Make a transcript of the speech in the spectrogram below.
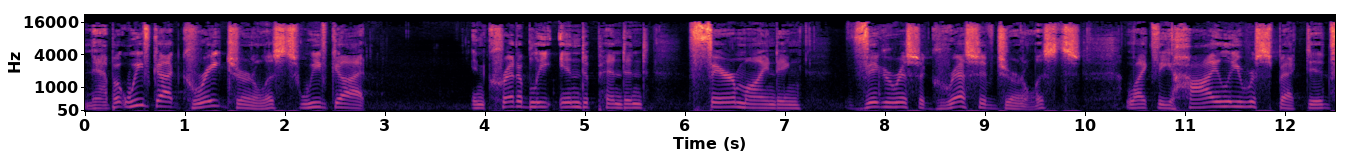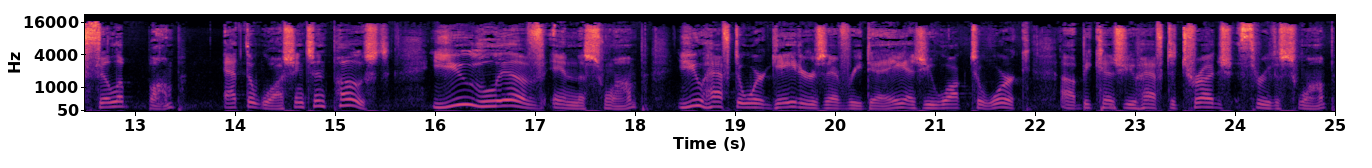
nah. But we've got great journalists. We've got incredibly independent, fair minding, vigorous, aggressive journalists like the highly respected Philip Bump at the Washington Post. You live in the swamp. You have to wear gaiters every day as you walk to work uh, because you have to trudge through the swamp.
